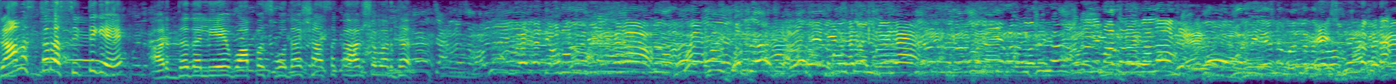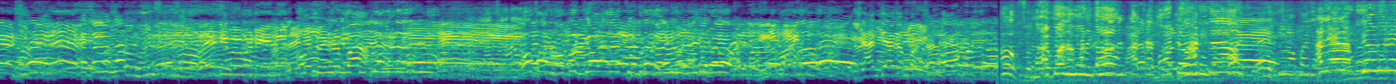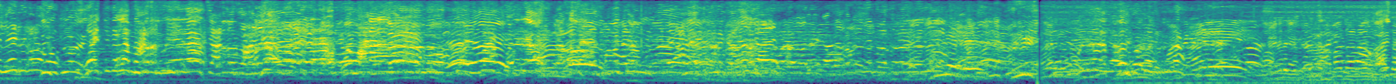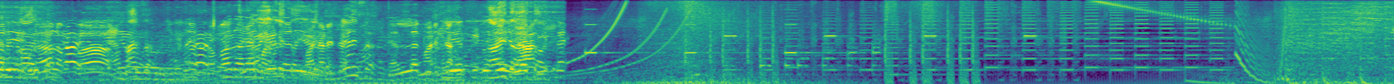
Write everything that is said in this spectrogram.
ಗ್ರಾಮಸ್ಥರ ಸಿಟ್ಟಿಗೆ ಅರ್ಧದಲ್ಲಿಯೇ ವಾಪಸ್ ಹೋದ ಶಾಸಕ ಹರ್ಷವರ್ಧನ್.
